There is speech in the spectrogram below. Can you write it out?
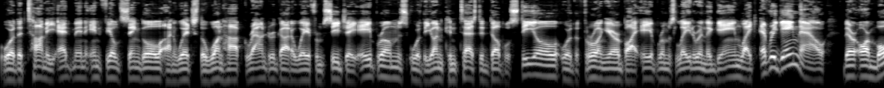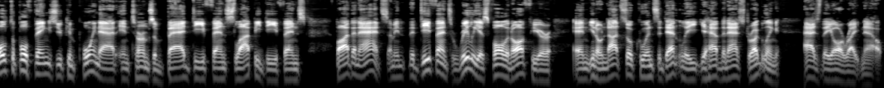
or the Tommy Edman infield single on which the one hop grounder got away from CJ Abrams, or the uncontested double steal, or the throwing error by Abrams later in the game. Like every game now, there are multiple things you can point at in terms of bad defense, sloppy defense by the Nats. I mean, the defense really has fallen off here. And, you know, not so coincidentally, you have the Nats struggling as they are right now.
